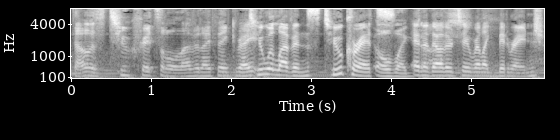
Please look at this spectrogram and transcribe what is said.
that was two crits and eleven, I think, right? Two 11s, two crits. Oh my god. And then the other two were like mid range.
